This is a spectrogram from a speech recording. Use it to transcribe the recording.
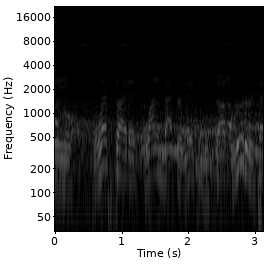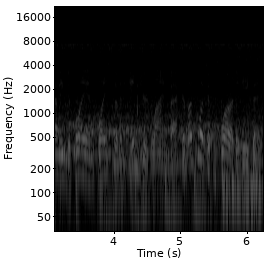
the left-sided linebacker making the stop. Rueter's having to play in place of an injured linebacker. Let's look at the Florida defense.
